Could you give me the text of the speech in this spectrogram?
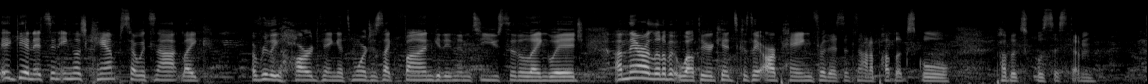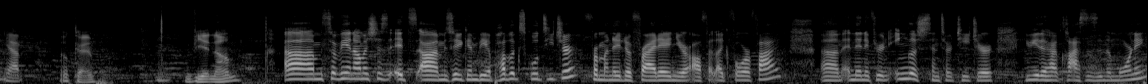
again, it's an English camp, so it's not like a really hard thing. It's more just like fun, getting them to used to the language. Um, they are a little bit wealthier kids because they are paying for this. It's not a public school, public school system. Yeah. Okay. Vietnam. Um, so Vietnam is just it's um, so you can be a public school teacher from Monday to Friday, and you're off at like four or five. Um, and then if you're an English center teacher, you either have classes in the morning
